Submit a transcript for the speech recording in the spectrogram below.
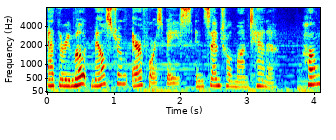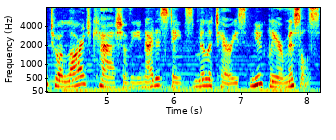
At the remote Malmstrom Air Force Base in central Montana, home to a large cache of the United States military's nuclear missiles,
